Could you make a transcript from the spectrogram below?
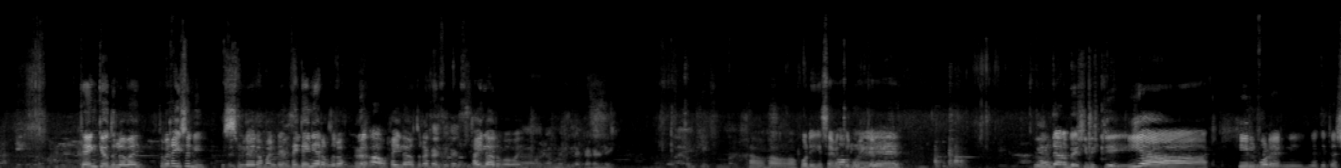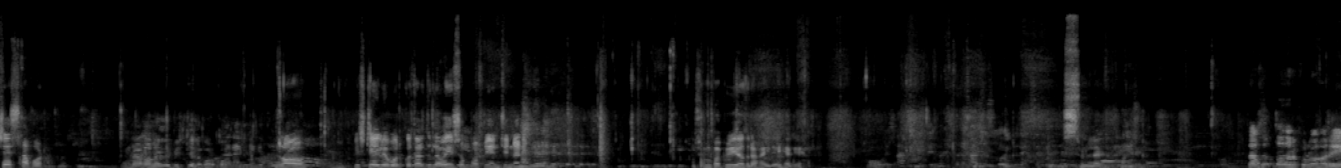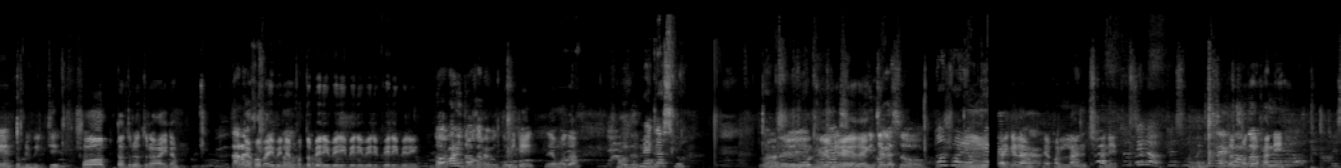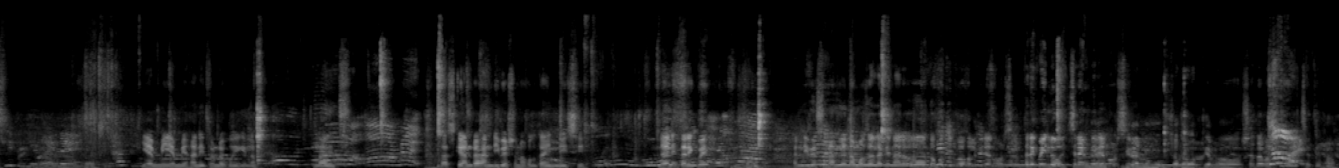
থ্যাংক ইউ দুলাভাই তুমি খাইছো নি? বিসমিল্লাহ রহমান রহিম। খাইতাই নি আর জোরা খাইলো জোরা খাইছি খাইছি। খাইলো আর বাবাই। আমি দিলে একটা খাইলাই খাও খাও খাও, পড়ে গেছে আমি তুলমি কেন আর বেশি মিষ্টি ইয়া হিল পড়ে নি নাকি তো শেষ কাপড় না বানাইলে বৃষ্টি হলে বরকত ও বৃষ্টি আইলে বর কথা দুলাভাই সম্পাপড়ি আনছেন না নি? সম্পাপড়ি খাই দেয় বিসমিল্লাহ সব তাতুরা তুরা খাইলাম দেখো পাইবি না কত বেরি বেরি বেরি বেরি ফেরি ফেরি। মিঠাই যে মজা। গেলাম। এখন লাঞ্চ খানি মজার মজার খানি ইয়াম্মি ইয়াম্মি খানি তোমরা বই গেলাম লাঞ্চ আজকে আমরা হান্ডি বেসন হলতা নিয়েছি না নি তারিক ভাই? হান্ডি বেসন আনলে না মজা লাগে না আর ও দোকান দুর্বা হল বিরান করছিল ইচ্ছে না লমু ও ইচ্ছে দেখো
